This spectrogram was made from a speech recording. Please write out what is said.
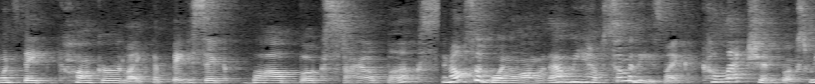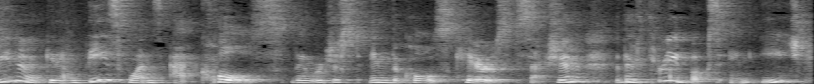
once they conquer like the basic Bob book style books. And also going along with that, we have some of these like collection books. We ended up getting these ones at Kohl's. They were just in the Kohl's Cares section, but they're three books in each.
